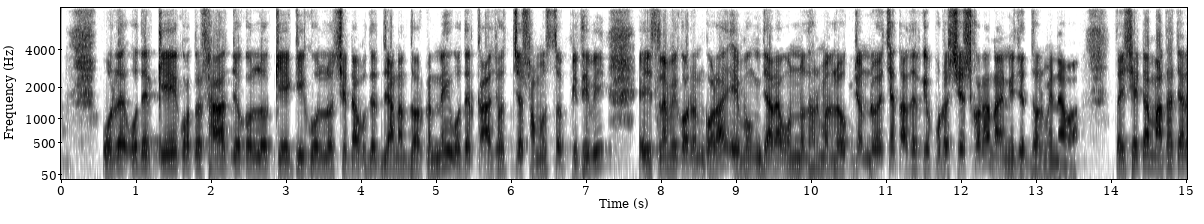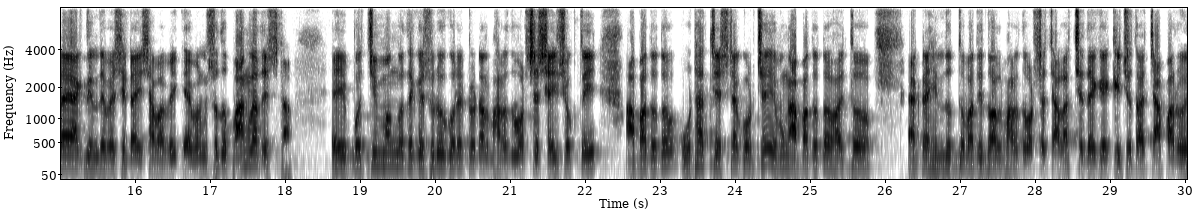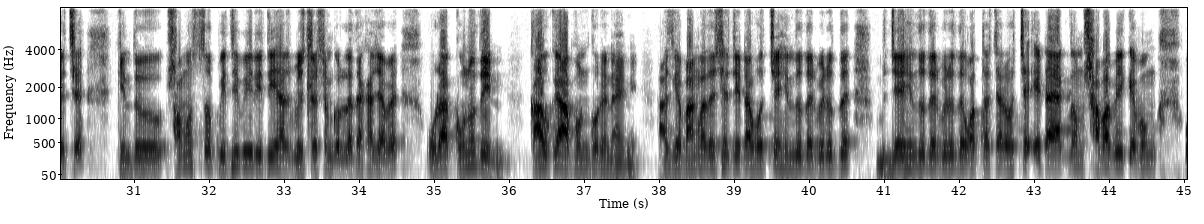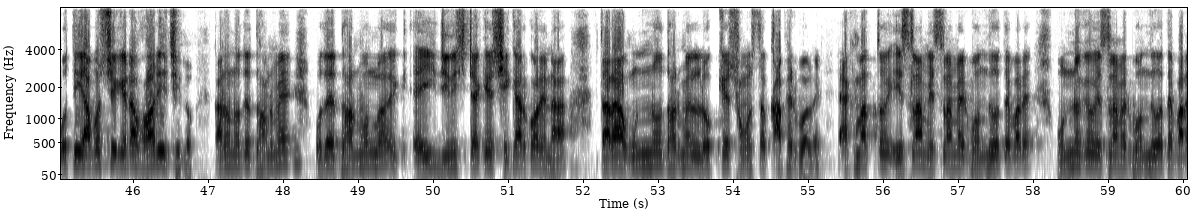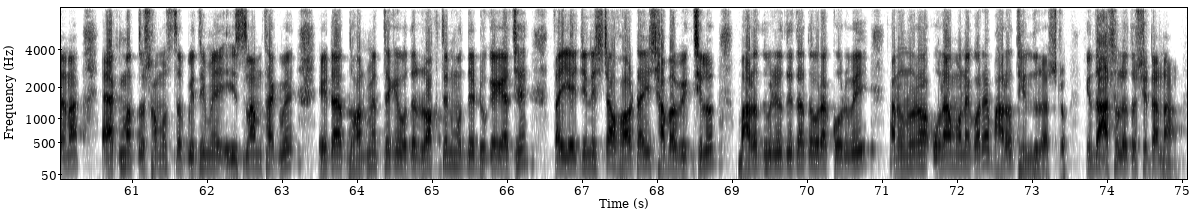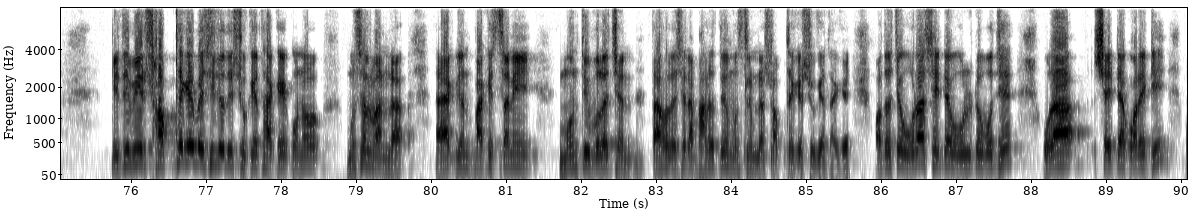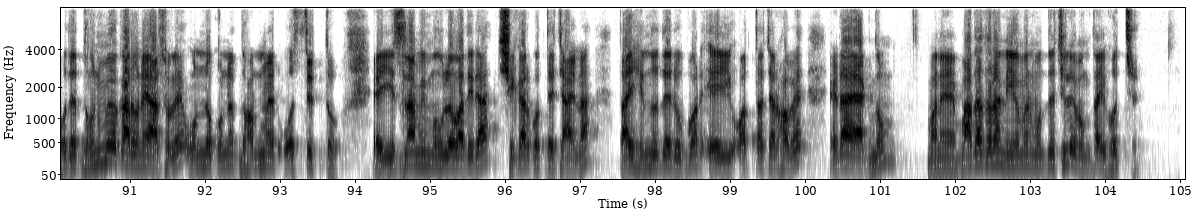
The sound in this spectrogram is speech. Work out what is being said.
ওদের ওদের কে কত সাহায্য করল, কে কি করল, সেটা ওদের জানার দরকার নেই। ওদের কাজ হচ্ছে সমস্ত পৃথিবী ইসলামীকরণ করা এবং যারা অন্য ধর্মের লোকজন রয়েছে, তাদেরকে পুরো শেষ করা, নয় নিজের ধর্মে নেওয়া। তাই সেটা মাথা মাথাচাড়ায় একদিন দেবে, সেটাই স্বাভাবিক। এবং শুধু বাংলাদেশ না এই পশ্চিমবঙ্গ থেকে শুরু করে টোটাল ভারতবর্ষে সেই শক্তি আপাতত ওঠার চেষ্টা করছে এবং আপাতত হয়তো একটা হিন্দুত্ববাদী দল ভারতবর্ষে চালাচ্ছে দেখে কিছুটা চাপা রয়েছে। কিন্তু সমস্ত পৃথিবীর ইতিহাস বিশ্লেষণ করলে দেখা যাবে ওরা কোনো দিন কাউকে আপন করে নেয়নি। আজকে বাংলাদেশে যেটা হচ্ছে হিন্দুদের বিরুদ্ধে, যে হিন্দুদের বিরুদ্ধে অত্যাচার হচ্ছে, এটা একদম স্বাভাবিক এবং অতি আবশ্যিক, এটা হওয়ারই ছিল। কারণ ওদের ধর্মে, ওদের ধর্ম এই জিনিসটাকে স্বীকার করে না, তারা অন্য ধর্মের লোককে সমস্ত কাফের বলে। একমাত্র ইসলাম ইসলামের বন্ধু হতে পারে, অন্য কেউ ইসলামের বন্ধু হতে পারে না। একমাত্র সমস্ত পৃথিবী ইসলাম থাকবে, এটা ধর্মের থেকে ওদের রক্তের মধ্যে ঢুকে গেছে, তাই এই জিনিসটা হওয়াটাই স্বাভাবিক ছিল। ভারত বিরোধিতা তো ওরা করবেই, কারণ ওরা ওরা মনে করে ভারত হিন্দু রাষ্ট্র। কিন্তু আসলে তো সেটা না। পৃথিবীর সব থেকে বেশি যদি সুখে থাকে কোনো মুসলমানরা, একজন পাকিস্তানি মন্ত্রী বলেছেন, তাহলে সেটা ভারতীয় মুসলিমরা সব থেকে সুখে থাকে। অথচ ওরা সেটা উল্টো বোঝে, ওরা সেটা করে কি, ওদের ধর্মীয় কারণে আসলে অন্য কোনো ধর্মের অস্তিত্ব। এই ইসলামী মৌলবাদীরা স্বীকার করতে চায় না, তাই হিন্দুদের উপর এই অত্যাচার হবে। এটা একদম মানে বাধা ধরা নিয়মের মধ্যে ছিল এবং তাই হচ্ছে।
